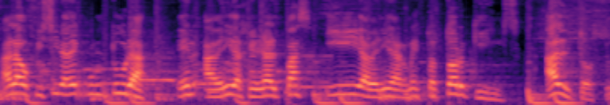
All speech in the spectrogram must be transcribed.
a la Oficina de Cultura en Avenida General Paz y Avenida Ernesto Torkins. Altos,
